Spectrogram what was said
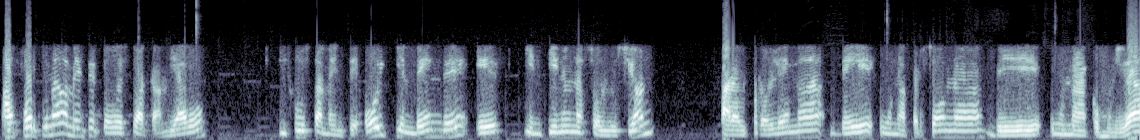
Afortunadamente todo esto ha cambiado y justamente hoy quien vende es quien tiene una solución para el problema de una persona, de una comunidad,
